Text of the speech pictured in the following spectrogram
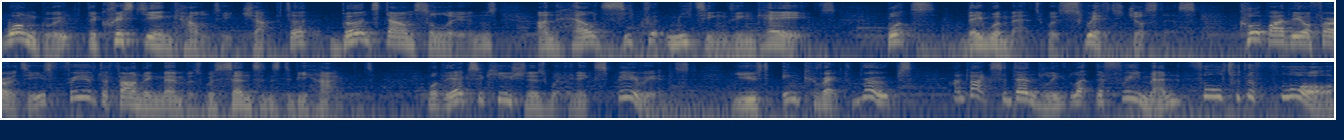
One group, the Christian County chapter, burnt down saloons and held secret meetings in caves, but they were met with swift justice. Caught by the authorities, three of the founding members were sentenced to be hanged, but the executioners were inexperienced, used incorrect ropes, and accidentally let the three men fall to the floor,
